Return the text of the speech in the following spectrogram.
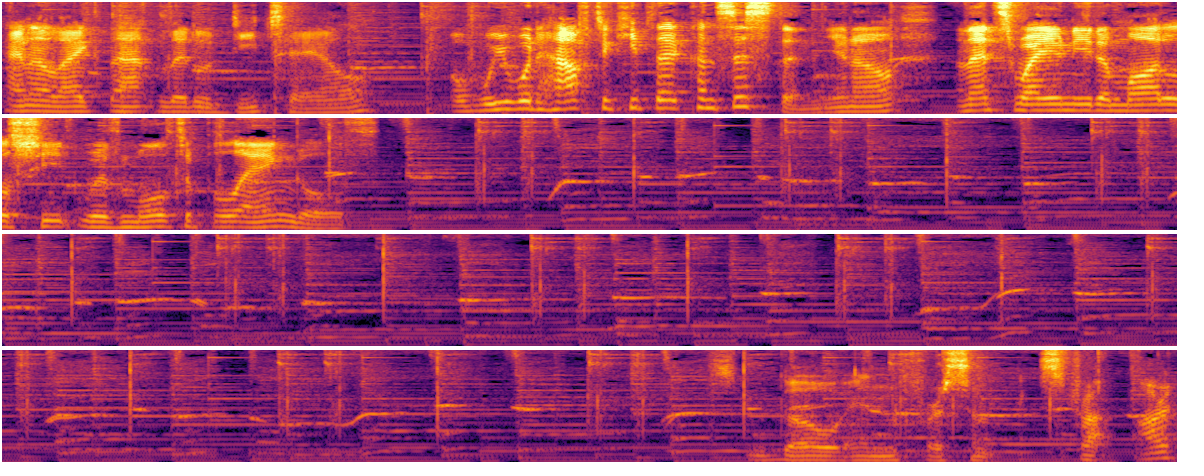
Kind of like that little detail. But we would have to keep that consistent, you know? And that's why you need a model sheet with multiple angles. go in for some extra arc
